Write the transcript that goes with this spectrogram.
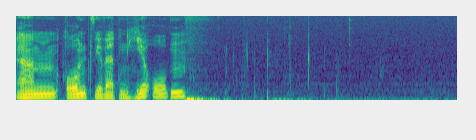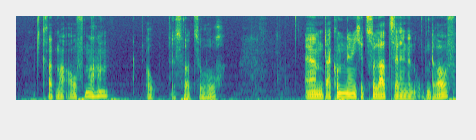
Ähm, und wir werden hier oben gerade mal aufmachen. Oh, das war zu hoch. Ähm, da kommen nämlich jetzt Solarzellen dann oben drauf.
